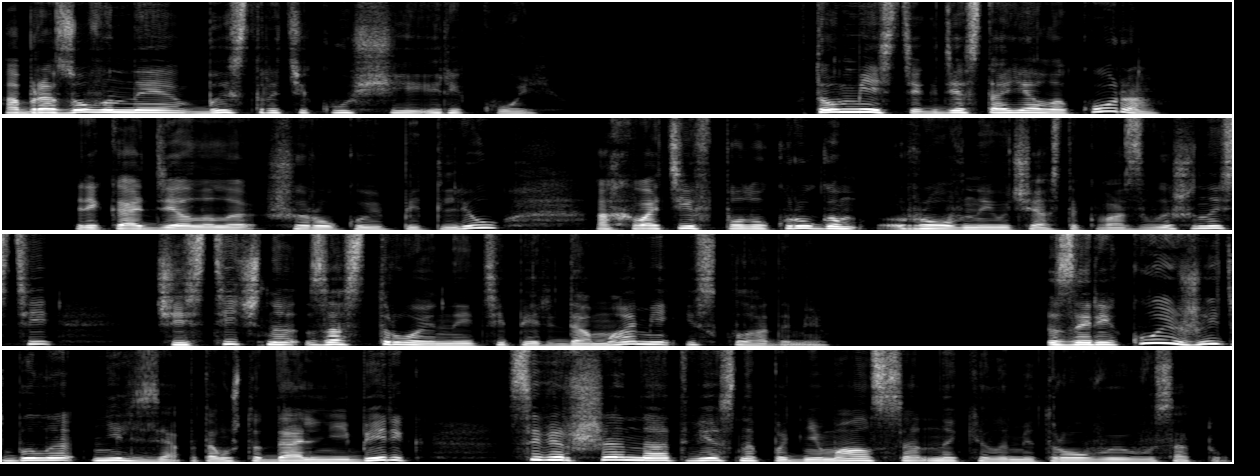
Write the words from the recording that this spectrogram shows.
образованная быстро текущей рекой. Том месте, где стояла кора, река делала широкую петлю, охватив полукругом ровный участок возвышенности, частично застроенный теперь домами и складами. За рекой жить было нельзя, потому что дальний берег — совершенно отвесно поднимался на километровую высоту.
